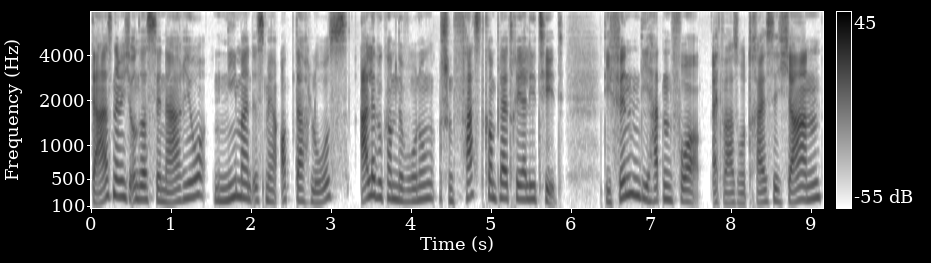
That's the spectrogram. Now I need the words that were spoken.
Da ist nämlich unser Szenario, niemand ist mehr obdachlos, alle bekommen eine Wohnung, schon fast komplett Realität. Die Finnen, die hatten vor etwa so 30 Jahren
